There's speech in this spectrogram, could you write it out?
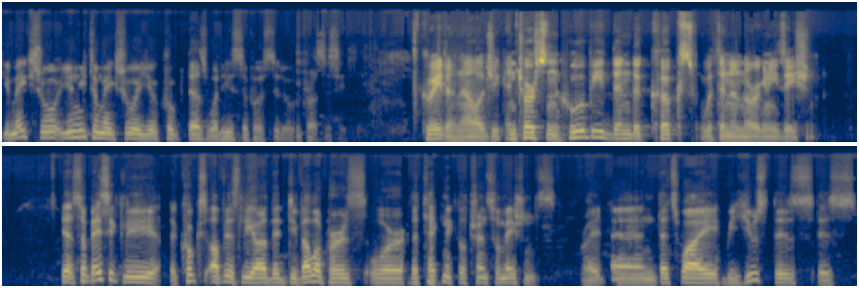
you make sure you need to make sure your cook does what he's supposed to do in processes. Great analogy. And Torsten, who would be then the cooks within an organization? Yeah, so basically, the cooks obviously are the developers or the technical transformations, right? And that's why we use this this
